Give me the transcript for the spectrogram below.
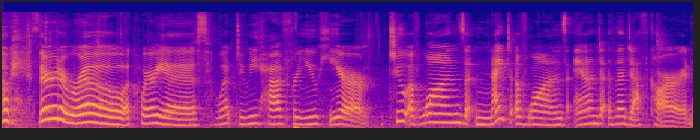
Okay, third row, Aquarius. What do we have for you here? Two of Wands, Knight of Wands, and the Death card.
